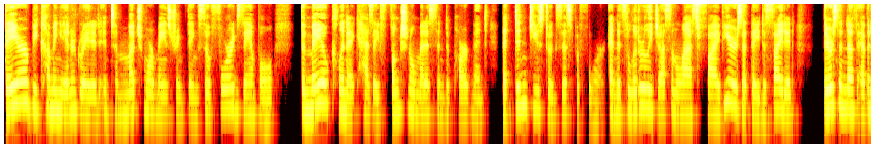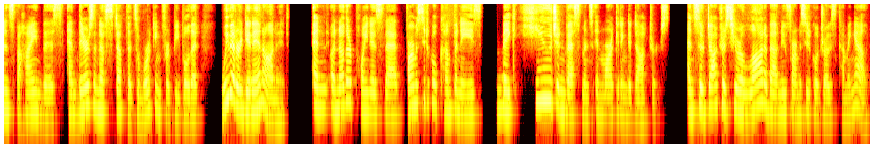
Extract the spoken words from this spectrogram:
they are becoming integrated into much more mainstream things. So, for example, the Mayo Clinic has a functional medicine department that didn't used to exist before. And it's literally just in the last five years that they decided there's enough evidence behind this and there's enough stuff that's working for people that we better get in on it. And another point is that pharmaceutical companies make huge investments in marketing to doctors. And so doctors hear a lot about new pharmaceutical drugs coming out.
